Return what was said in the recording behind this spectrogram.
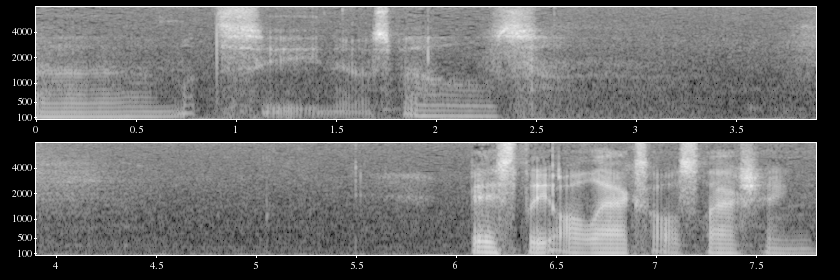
Um, let's see, no spells. Basically all axe, all slashing.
